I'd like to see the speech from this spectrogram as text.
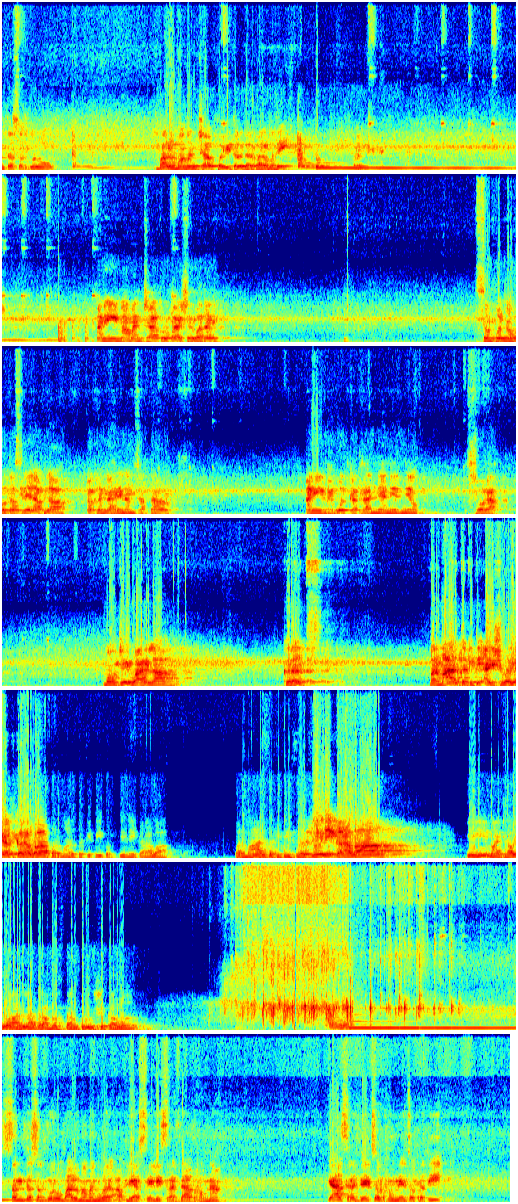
संत सद्गुरू बाळूमामांच्या पवित्र दरबारामध्ये आणि मामांच्या कृपा आशीर्वादाने संपन्न होत असलेला आपला अखंड हरिनाम सप्ताह आणि भगवत कथा ज्ञानयज्ञ सोहळा. मौजे वारला खरंच परमार्थ किती ऐश्वर्यात करावा परमार्थ किती भक्तीने करावा परमार्थ किती श्रद्धेने करावा हे माझ्या वारला ग्रामस्थांकडून शिकावं. संत सद्गुरू बाळूमामांवर आपली असलेली श्रद्धा भावना या श्रद्धेचं भावनेचं प्रतीक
